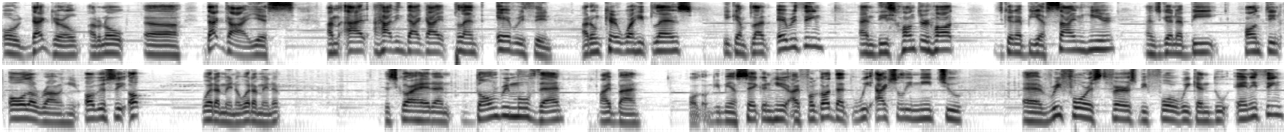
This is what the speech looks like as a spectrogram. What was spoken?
or that girl, I don't know, uh, that guy, yes. I'm having that guy plant everything. I don't care what he plants, he can plant everything. And this Hunter Hut is gonna be a sign here and it's gonna be hunting all around here. Obviously, oh, wait a minute, wait a minute. Let's go ahead and don't remove that. My bad. Hold on, give me a second here. I forgot that we actually need to uh, reforest first before we can do anything.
